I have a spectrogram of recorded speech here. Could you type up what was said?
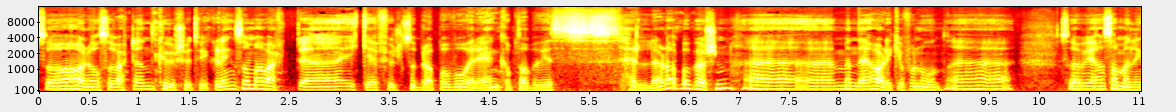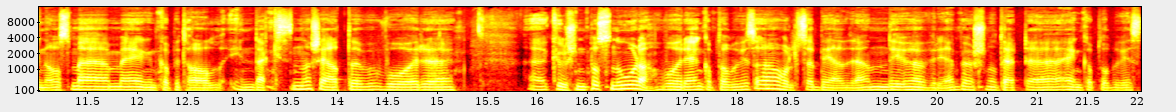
Så har det også vært en kursutvikling som har vært eh, ikke fullt så bra på våre egenkapitalbevis heller da, på børsen. Eh, men det har det ikke for noen. Eh, så vi har sammenligna oss med, med egenkapitalindeksen og ser at vår eh, kursen på Snor, da, våre egenkapitalbevis, har holdt seg bedre enn de øvrige børsnoterte egenkapitalbevis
